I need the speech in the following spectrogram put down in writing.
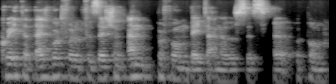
create a dashboard for the physician and perform data analysis uh, upon.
